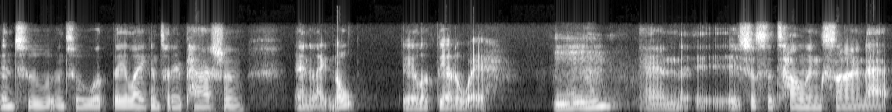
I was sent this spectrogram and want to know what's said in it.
into into what they like, into their passion, and like nope, they look the other way. Mm-hmm. And it's just a telling sign that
